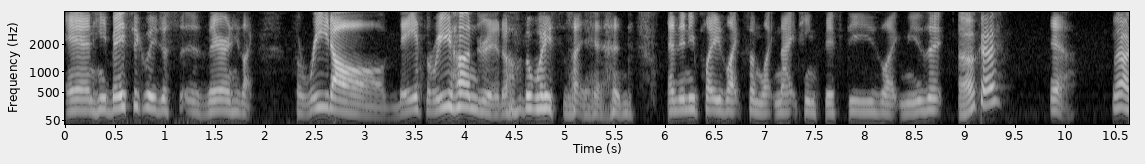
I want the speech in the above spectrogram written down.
and he basically just is there, and he's like, three dog day 300 of the wasteland and then he plays like some like 1950s like music okay yeah yeah,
